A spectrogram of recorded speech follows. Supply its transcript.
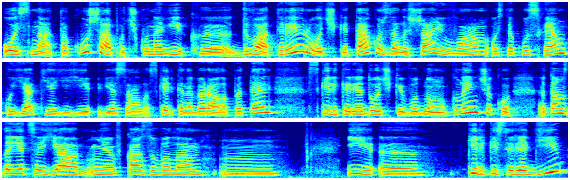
ось на таку шапочку на вік е, 2-3 рочки також залишаю вам ось таку схемку, як я її в'язала. Скільки набирала петель, скільки рядочків в одному клинчику. Е, Там, здається, я е, вказувала і е, кількість рядів,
